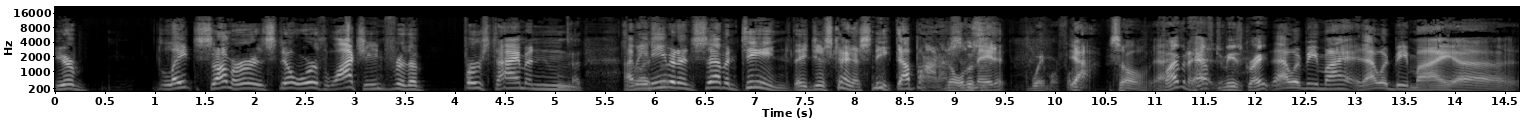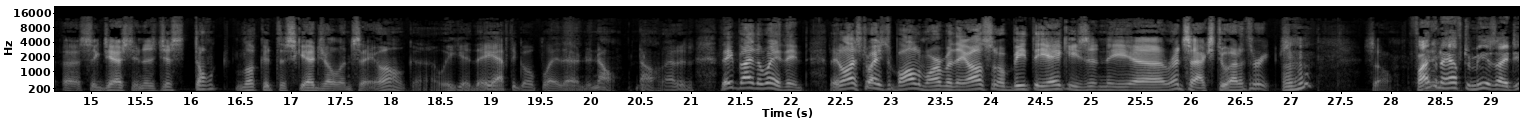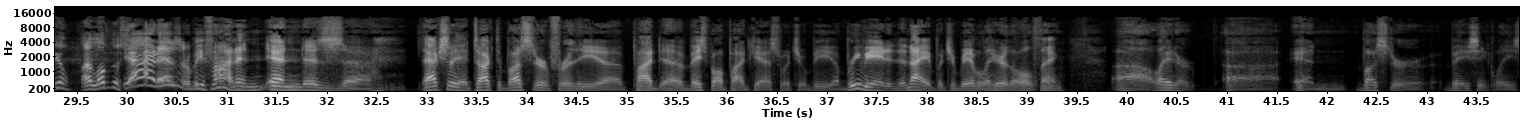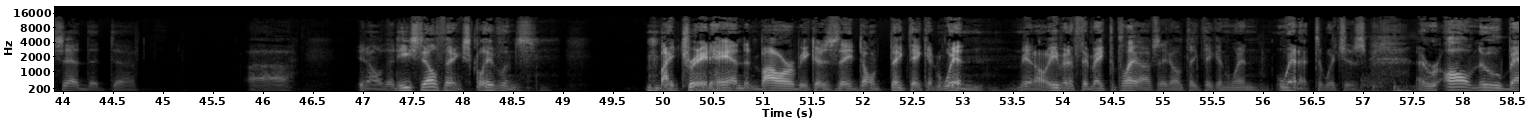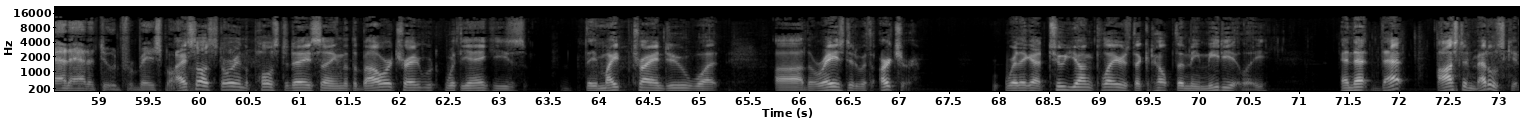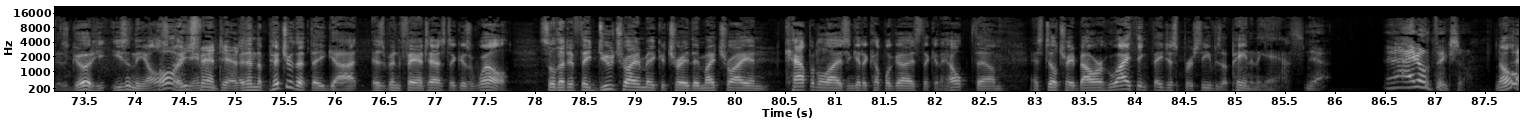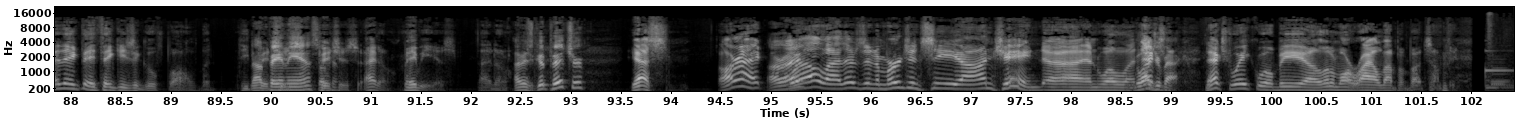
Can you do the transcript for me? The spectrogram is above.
your late summer is still worth watching for the first time in. I mean, I even in seventeen, they just kind of sneaked up on us No, and made it. way more fun. Yeah, so uh, Five and a half that- to me is great. that would be my that would be my uh, uh, suggestion is just don't look at the schedule and say, "Oh, God, we get, they have to go play there." No, no. That is, they by the way they they lost twice to Baltimore, but they also beat the Yankees and the uh, Red Sox two out of 3 So, Mm-hmm. so Five and a half to me is ideal. I love this. yeah, it is. It'll be fun. And and as uh, actually, I talked to Buster for the uh, pod uh, baseball podcast, which will be abbreviated tonight, but you'll be able to hear the whole thing uh, later. Uh, and Buster basically said that uh, uh, you know that he still thinks Cleveland's might trade Hand and Bauer because they don't think they can win. You know, even if they make the playoffs, they don't think they can win win it, which is an all new bad attitude for baseball. I saw a story in the Post today saying that the Bauer trade with the Yankees, they might try and do what uh, the Rays did with Archer, where they got two young players that could help them immediately, and that that Austin Meadows kid is good. He, he's in the All Star. Oh, he's fantastic. And then the pitcher that they got has been fantastic as well. So that if they do try and make a trade, they might try and capitalize and get a couple guys that can help them and still trade Bauer, who I think they just perceive as a pain in the ass. Yeah. I don't think so. No? I think they think he's a goofball, but he Not pitches, pain in the ass? Okay. Pitches. I don't know. Maybe he is. I don't know. I mean, he's a good pitcher. Yes. All right. All right. Well, uh, there's an emergency uh, unchained, uh, and we'll uh, Glad next, you're back. Next week we'll be a little more riled up about something.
